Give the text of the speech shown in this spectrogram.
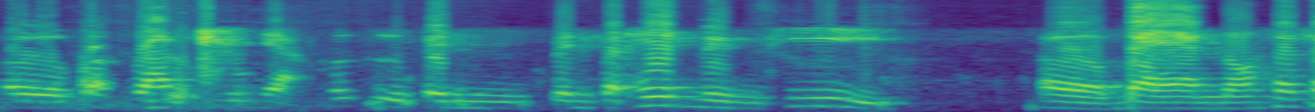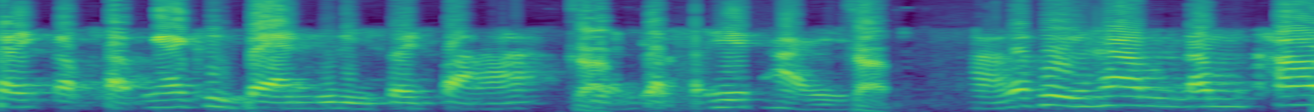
เออบราซิลเนี่ยก็คือเป็นเป็นประเทศหนึ่งที่เออแบนเนาะถ้าใช้กับศัพท์ง่ายคือแบนบุหรี่ไฟฟ้าครับเหมือนกับประเทศไทยครับค่ะก็คือห้ามนำเข้า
